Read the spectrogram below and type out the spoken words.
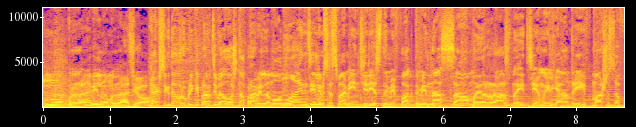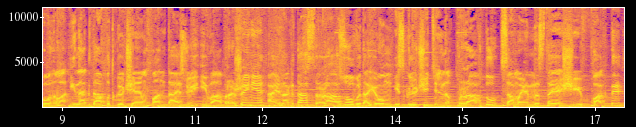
на правильном радио. Как всегда в рубрике «Правдивая ложь» на правильном онлайн делимся с вами интересными фактами на самые разные темы. Илья Андреев, Маша Сафонова. Иногда подключаем фантазию и воображение, а иногда сразу выдаем исключительно правду, самые настоящие факты.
